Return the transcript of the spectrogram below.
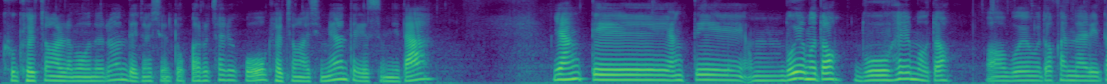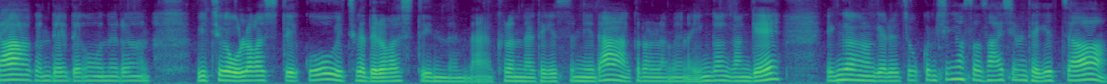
그 결정하려면 오늘은 내 정신 똑바로 차리고 결정하시면 되겠습니다. 양띠, 양띠, 음, 무해무덕, 무해무덕, 어, 무해무덕한 날이다. 근데 내가 오늘은 위치가 올라갈 수도 있고, 위치가 내려갈 수도 있는 날, 그런 날 되겠습니다. 그러려면 인간관계, 인간관계를 조금 신경 써서 하시면 되겠죠.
